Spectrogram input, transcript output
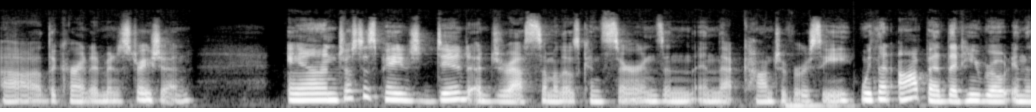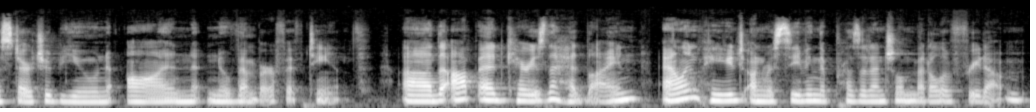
uh, the current administration. And Justice Page did address some of those concerns and, and that controversy with an op ed that he wrote in the Star Tribune on November 15th. Uh, the op ed carries the headline Alan Page on receiving the Presidential Medal of Freedom.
